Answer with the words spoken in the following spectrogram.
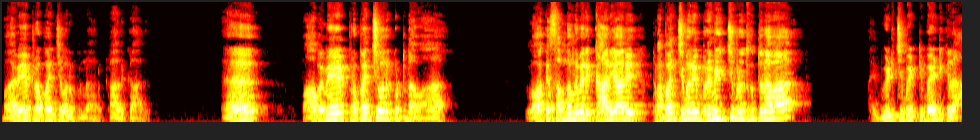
బావే ప్రపంచం అనుకున్నాను. కాదు కాదు. ఆ? పాపమే ప్రపంచం అనుకుంటున్నావా? లోక సంబంధమైన కార్యాలే ప్రపంచమని భ్రమించి బ్రతుకుతున్నావా? అవి విడిచిపెట్టి బయటికి రా.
